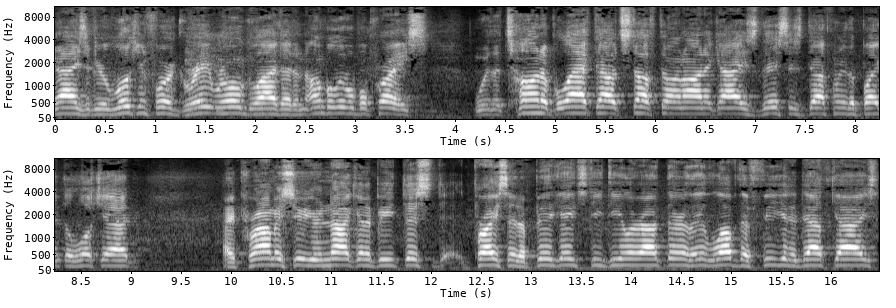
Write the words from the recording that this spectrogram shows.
Guys, if you're looking for a great road glide at an unbelievable price with a ton of blacked out stuff done on it, guys, this is definitely the bike to look at. I promise you, you're not going to beat this price at a big HD dealer out there. They love to feed you to death, guys.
